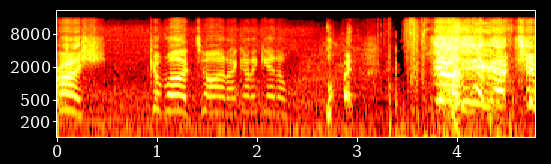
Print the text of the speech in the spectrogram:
Rush! Come on, Todd, I gotta get him. What? Yes, I got two!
